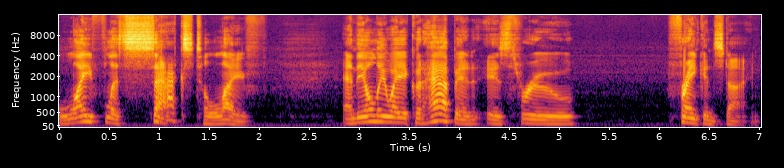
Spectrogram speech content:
lifeless sacks to life. And the only way it could happen is through Frankenstein.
